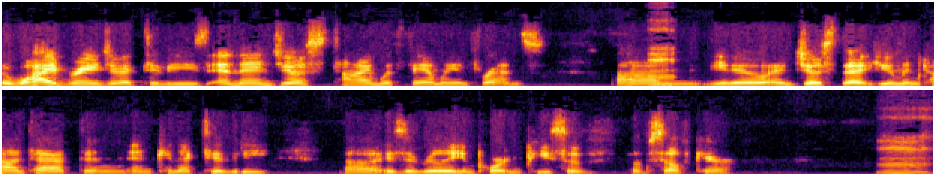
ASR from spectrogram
the wide range of activities, and then just time with family and friends. Um, mm. You know, and just that human contact and, and connectivity uh, is a really important piece of, of self care. Mm,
